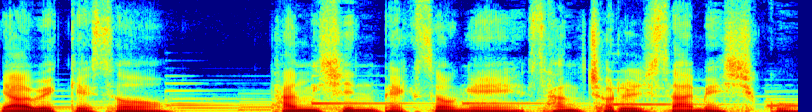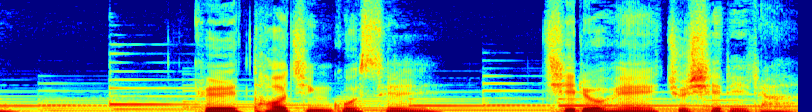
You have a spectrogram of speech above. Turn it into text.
야외께서 당신 백성의 상처를 싸매시고 그 터진 곳을 치료해 주시리라.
